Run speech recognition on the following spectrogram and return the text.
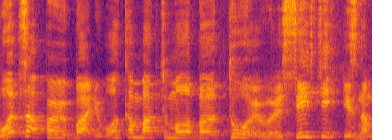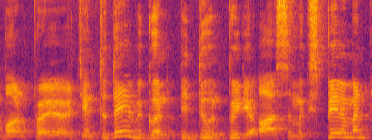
What's up everybody, welcome back to my laboratory where safety is number one priority and today we're going to be doing pretty awesome experiment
